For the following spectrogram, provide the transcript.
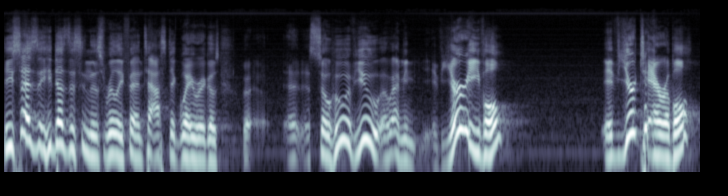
He says that he does this in this really fantastic way where he goes, uh, uh, So who of you, I mean, if you're evil, if you're terrible,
